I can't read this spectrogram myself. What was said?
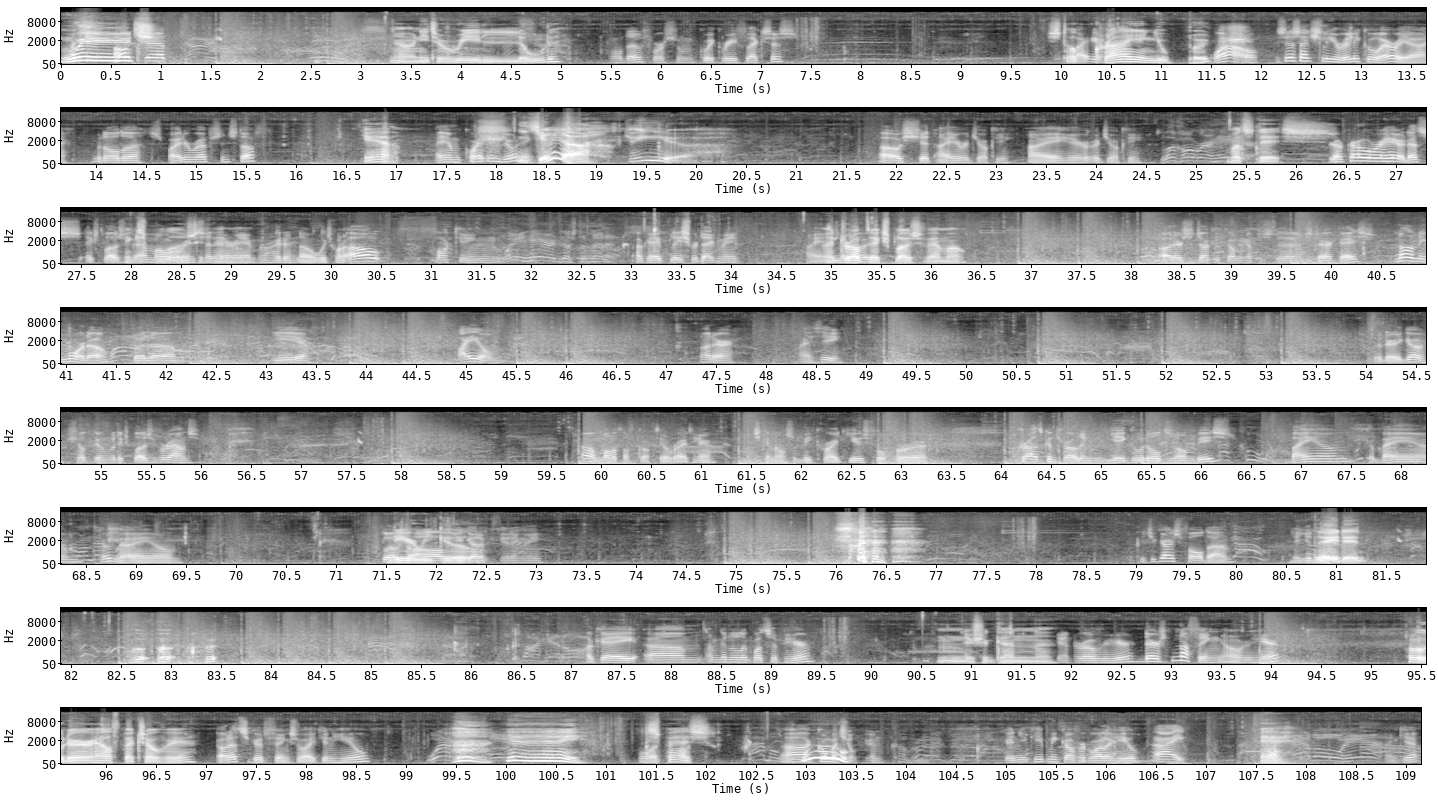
Oh Witch! shit! Now I need to reload. Well, those were some quick reflexes. Stop Why- crying, you bitch. Wow, this is actually a really cool area with all the spider webs and stuff. Yeah. I am quite enjoying. this. Yeah. Yeah. Oh shit! I hear a jockey. I hear a jockey. Look over here. What's this? Look over here. That's explosive, ammo or incendiary ammo. ammo. I don't know which one. Oh, fucking. Wait here just a minute. Okay, please protect me. I, I dropped low. explosive ammo. Oh, there's a jockey coming up the st- staircase. Not anymore though, but um, yeah. I am. Oh, there. I see. So there you go, shotgun with explosive rounds. Oh, Molotov cocktail right here, which can also be quite useful for uh, crowd controlling yay good old zombies. Bam, kabam, kabam. Close There we all, go. You gotta be kidding me. Did you guys fall down? Yeah, you they did. Okay, um, I'm gonna look what's up here. Hmm, there's a gun. Uh... Scanner over here. There's nothing over here. Oh, there are health packs over here. Oh, that's a good thing, so I can heal. Yay! What? Spaz. Ah, Woo! combat shotgun. Can you keep me covered while I heal? Aye. Eh. Thank you.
